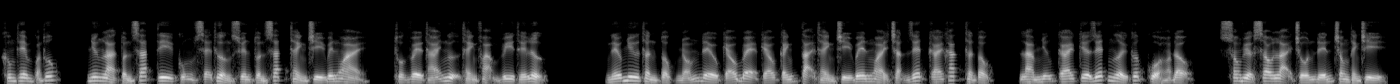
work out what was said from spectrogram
không thêm quản thúc, nhưng là tuần sát ti cũng sẽ thường xuyên tuần sát thành trì bên ngoài, thuộc về thái ngự thành phạm vi thế lực. Nếu như thần tộc nhóm đều kéo bè kéo cánh tại thành trì bên ngoài chặn giết cái khác thần tộc, làm những cái kia giết người cướp của hoạt động, xong việc sau lại trốn đến trong thành trì,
